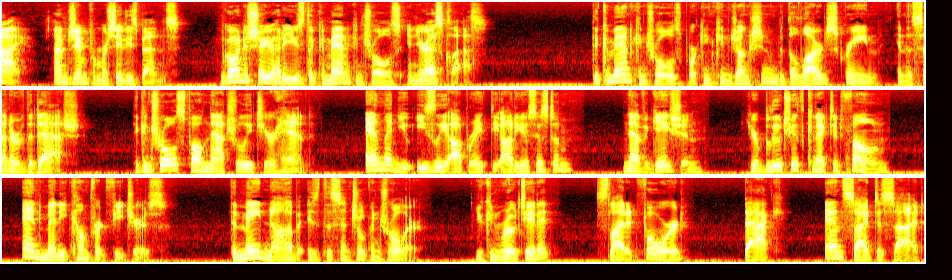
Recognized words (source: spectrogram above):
Hi, I'm Jim from Mercedes-Benz. I'm going to show you how to use the COMAND controls in your S-Class. The COMAND controls work in conjunction with the large screen in the center of the dash. The controls fall naturally to your hand and let you easily operate the audio system, navigation, your Bluetooth connected phone, and many comfort features. The main knob is the central controller. You can rotate it, slide it forward, back, and side to side,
